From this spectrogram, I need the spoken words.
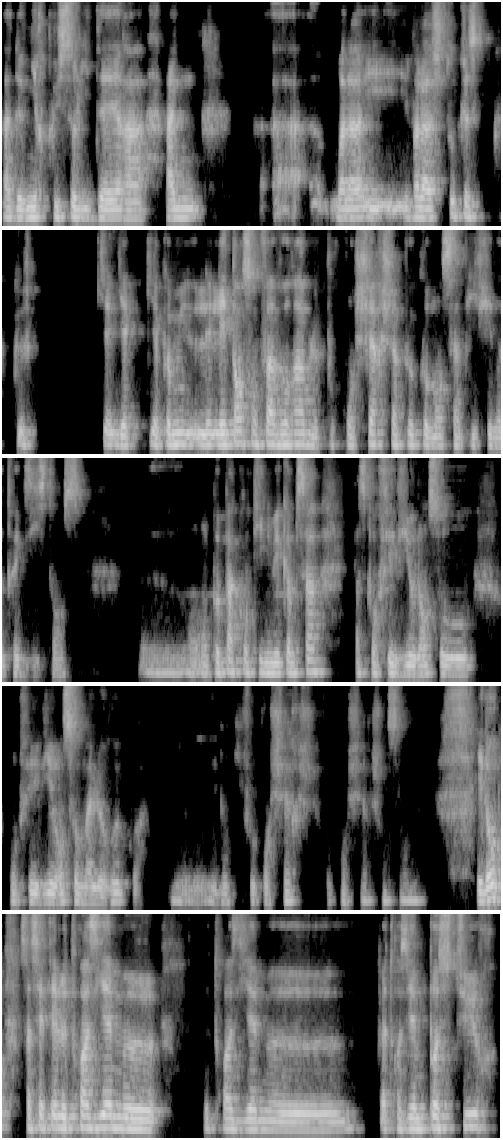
à devenir plus solidaires, à, voilà, et, voilà, je trouve que, les temps sont favorables pour qu'on cherche un peu comment simplifier notre existence. Euh, on ne peut pas continuer comme ça parce qu'on fait violence aux, malheureux, quoi. Euh, et donc il faut qu'on cherche, qu'on cherche ensemble. Et donc ça c'était le troisième, euh, la troisième posture,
